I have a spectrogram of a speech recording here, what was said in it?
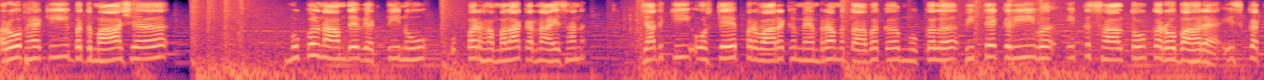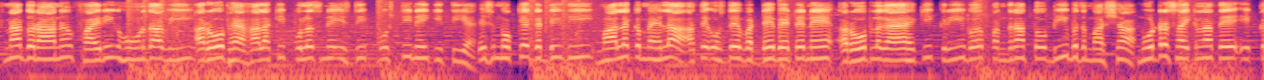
ਆਰੋਪ ਹੈ ਕਿ ਬਦਮਾਸ਼ ਮੁਕੁਲ ਨਾਮ ਦੇ ਵਿਅਕਤੀ ਨੂੰ ਉੱਪਰ ਹਮਲਾ ਕਰਨ ਆਏ ਸਨ। ਜਦ ਕਿ ਉਸ ਦੇ ਪਰਿਵਾਰਕ ਮੈਂਬਰਾਂ ਮੁਤਾਬਕ ਮੁਕਲ ਬੀਤੇ ਕਰੀਬ 1 ਸਾਲ ਤੋਂ ਘਰੋਂ ਬਾਹਰ ਹੈ। ਇਸ ਘਟਨਾ ਦੌਰਾਨ ਫਾਇਰਿੰਗ ਹੋਣ ਦਾ ਵੀ ਆਰੋਪ ਹੈ। ਹਾਲਾਂਕਿ ਪੁਲਿਸ ਨੇ ਇਸ ਦੀ ਪੁਸ਼ਟੀ ਨਹੀਂ ਕੀਤੀ ਹੈ। ਇਸ ਮੌਕੇ ਗੱਡੀ ਦੀ ਮਾਲਕ, ਮਹਿਲਾ ਅਤੇ ਉਸ ਦੇ ਵੱਡੇ ਬੇਟੇ ਨੇ ਆਰੋਪ ਲਗਾਇਆ ਹੈ ਕਿ ਕਰੀਬ 15 ਤੋਂ 20 ਬਦਮਾਸ਼ਾਂ ਮੋਟਰਸਾਈਕਲਾਂ ਤੇ ਇੱਕ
